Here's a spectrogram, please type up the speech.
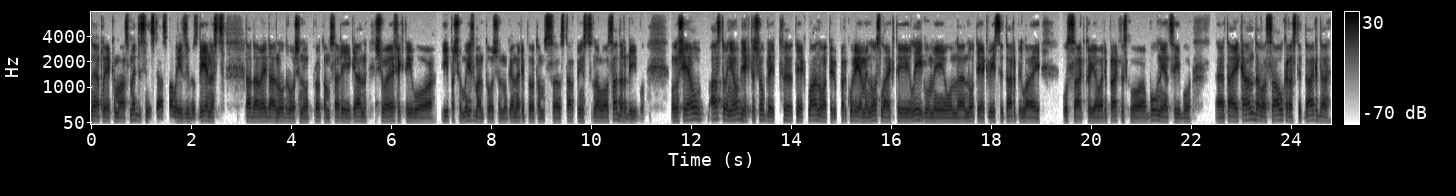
neatliekamās medicīniskās palīdzības dienests, tādā veidā nodrošinot, protams, arī gan šo efektīvo īpašumu izmantošanu, gan arī, protams, starpinstitucionālo sadarbību. Un šie astoņi objekti šobrīd tiek plānoti, par kuriem ir noslēgti līgumi uzņēmumi un eh, notiek visi darbi, lai uzsāktu jau arī praktisko būvniecību. Eh, tā ir Kandava, Saukrasti, Dagda,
